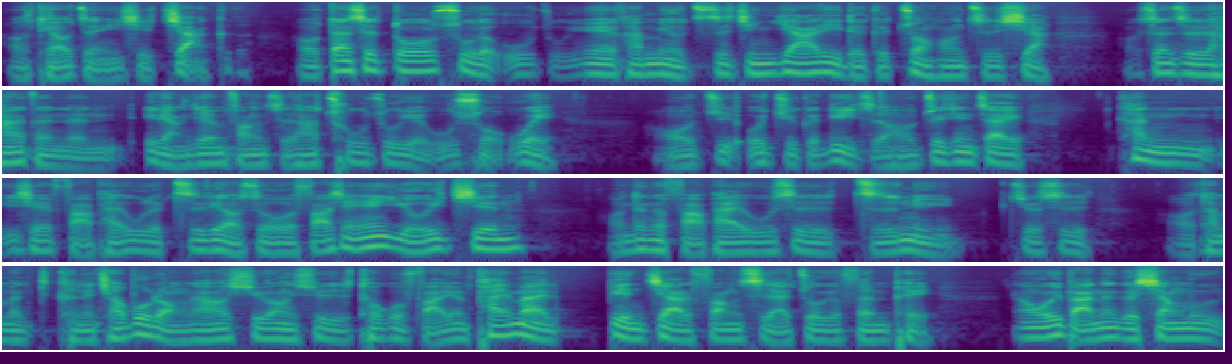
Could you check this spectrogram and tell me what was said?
哦，调整一些价格，哦，但是多数的屋主，因为他没有资金压力的一个状况之下，甚至他可能一两间房子他出租也无所谓。我举我举个例子，哦，最近在看一些法拍屋的资料的时候，我发现，因为有一间哦，那个法拍屋是子女，就是。哦，他们可能瞧不拢，然后希望是透过法院拍卖变价的方式来做一个分配。然后我一把那个项目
